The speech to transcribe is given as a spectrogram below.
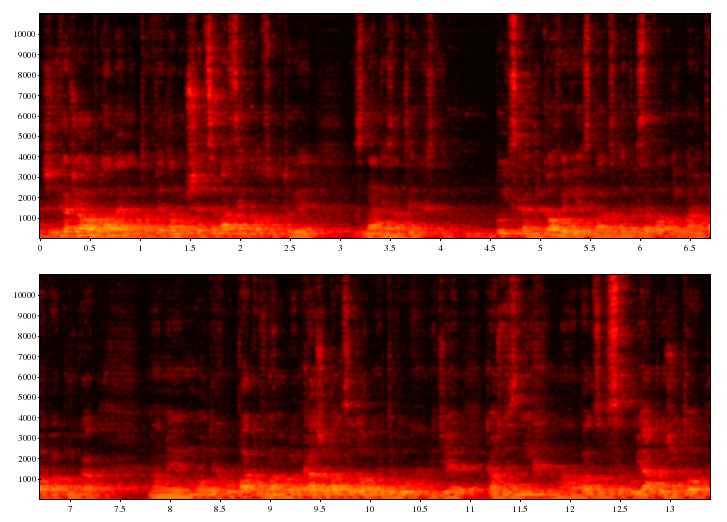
Jeżeli chodzi o obronę, no to wiadomo, przed Sebastian Kocu, który znany jest na tych boiskach ligowych, jest bardzo dobry zawodnik. Mamy Pawła Kmucha, mamy młodych chłopaków, mamy bramkarzy bardzo dobrych dwóch, gdzie każdy z nich ma bardzo wysoką jakość i to,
